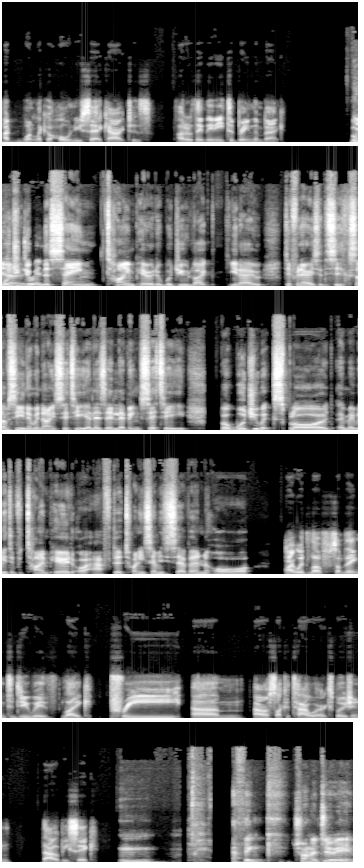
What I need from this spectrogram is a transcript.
I'd want like a whole new set of characters. I don't think they need to bring them back. But would you do it in the same time period, or would you like you know different areas of the city? Because obviously you know in Night City it is a living city. But would you explore uh, maybe a different time period, or after twenty seventy seven, or I would love something to do with like pre um Arasaka Tower explosion. That would be sick. Mm. I think trying to do it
